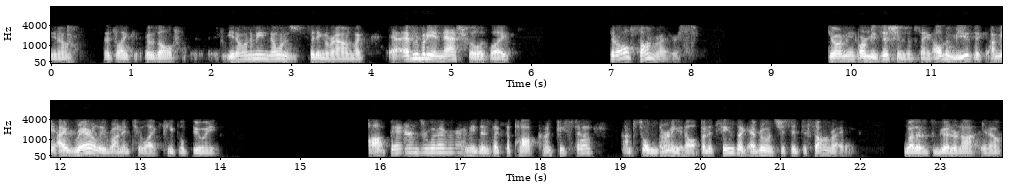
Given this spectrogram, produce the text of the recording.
You know, it's like it was all. You know what I mean? No one's sitting around. Like everybody in Nashville is like, they're all songwriters. You know what I mean? Or musicians, I'm saying. All the music. I mean, I rarely run into like people doing pop bands or whatever. I mean, there's like the pop country stuff. I'm still learning it all, but it seems like everyone's just into songwriting, whether it's good or not, you know?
